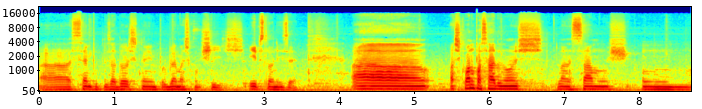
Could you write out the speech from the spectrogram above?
Há sempre utilizadores que têm problemas com X, Y e Z. Ah, acho que o ano passado nós lançamos um-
